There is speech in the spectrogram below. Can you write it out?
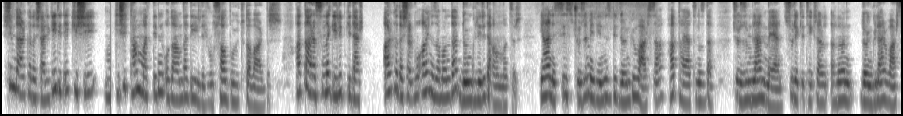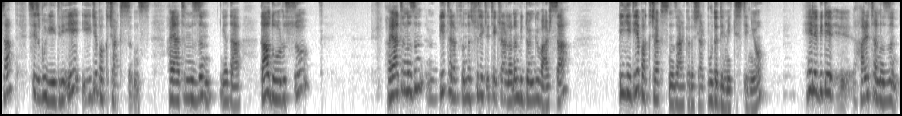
Şimdi arkadaşlar 7'de kişi kişi tam maddenin odağında değildir. Ruhsal boyutu da vardır. Hatta arasında gelip gider. Arkadaşlar bu aynı zamanda döngüleri de anlatır. Yani siz çözemediğiniz bir döngü varsa, hatta hayatınızda çözümlenmeyen, sürekli tekrarlanan döngüler varsa siz bu 7'ye iyice bakacaksınız. Hayatınızın ya da daha doğrusu hayatınızın bir tarafında sürekli tekrarlanan bir döngü varsa bir 7'ye bakacaksınız arkadaşlar. Burada demek isteniyor. Hele bir de e, haritanızın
